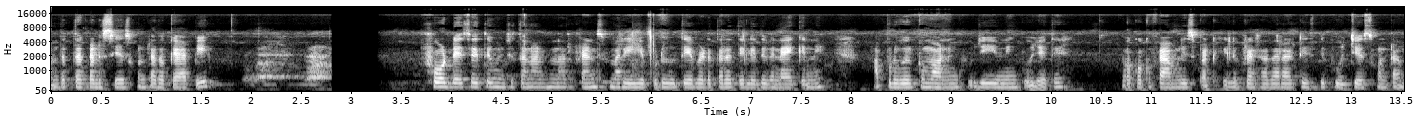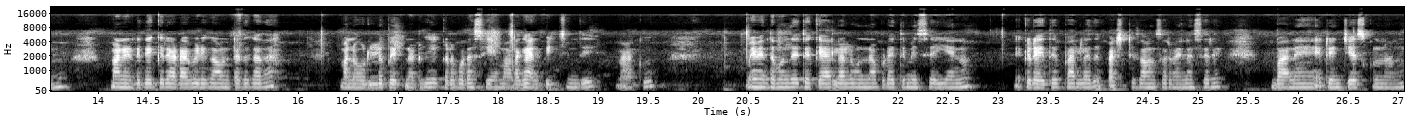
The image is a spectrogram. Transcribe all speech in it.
అందరితో కలిసి చేసుకుంటే అదొక హ్యాపీ ఫోర్ డేస్ అయితే ఉంచుతాను అంటున్నారు ఫ్రెండ్స్. మరి ఎప్పుడు తే పెడతారో తెలియదు వినాయకుడిని. అప్పుడు వరకు మార్నింగ్ పూజ ఈవినింగ్ పూజ అయితే ఒక్కొక్క ఫ్యామిలీస్ పట్టుకెళ్ళి ప్రసాదాలు అట్టి పూజ చేసుకుంటాము. మన ఇంటి దగ్గర అడావిడిగా ఉంటుంది కదా. మన ఊళ్ళో పెట్టినట్టుగా ఇక్కడ కూడా సేమ్ అలాగే అనిపించింది నాకు. మేము ఇంతకుముందు అయితే కేరళలో ఉన్నప్పుడు అయితే మిస్ అయ్యాను. ఇక్కడైతే పర్లేదు ఫస్ట్ సంవత్సరం అయినా సరే బాగానే అటెండ్ చేసుకున్నాము.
